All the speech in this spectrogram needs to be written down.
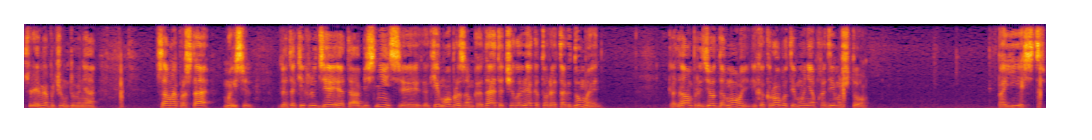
Все время почему-то у меня самая простая мысль для таких людей это объяснить, э, каким образом, когда этот человек, который так думает, когда он придет домой, и как робот ему необходимо что? поесть.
